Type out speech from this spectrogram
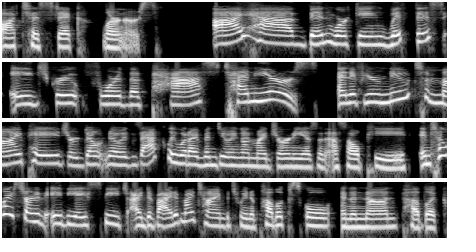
autistic learners. I have been working with this age group for the past 10 years. And if you're new to my page or don't know exactly what I've been doing on my journey as an SLP, until I started ABA Speech, I divided my time between a public school and a non public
